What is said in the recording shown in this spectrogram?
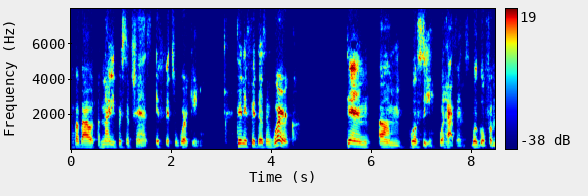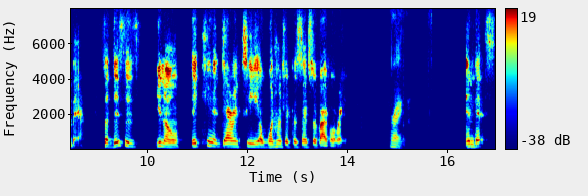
about a 90% chance if it's working. Then if it doesn't work, then um, we'll see what happens. We'll go from there. So this is, you know, they can't guarantee a 100% survival rate. Right. And that's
